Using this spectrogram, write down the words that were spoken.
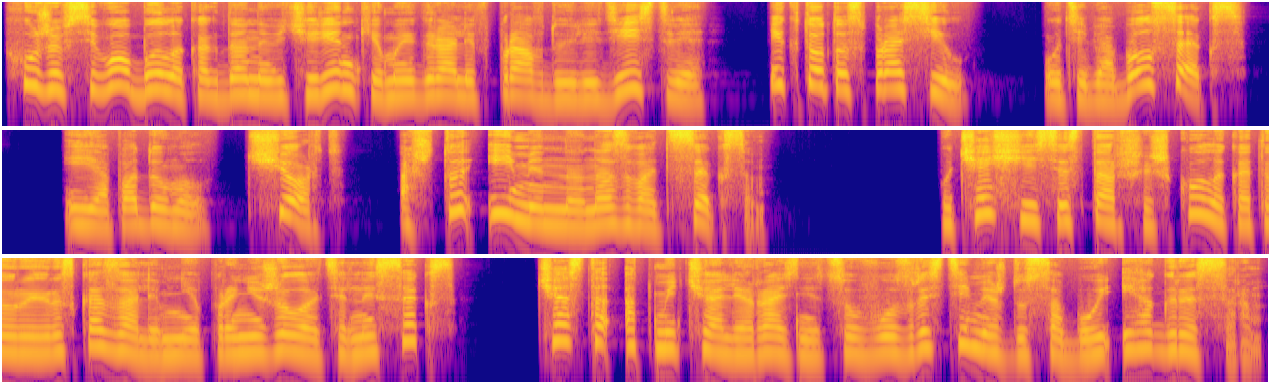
Хуже всего было, когда на вечеринке мы играли в правду или действие, и кто-то спросил, «У тебя был секс?» И я подумал, «Черт, а что именно назвать сексом?» Учащиеся старшей школы, которые рассказали мне про нежелательный секс, часто отмечали разницу в возрасте между собой и агрессором.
